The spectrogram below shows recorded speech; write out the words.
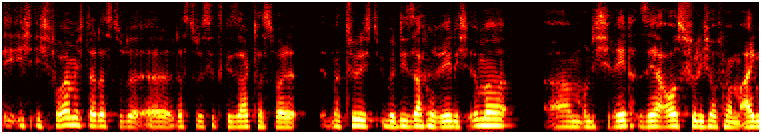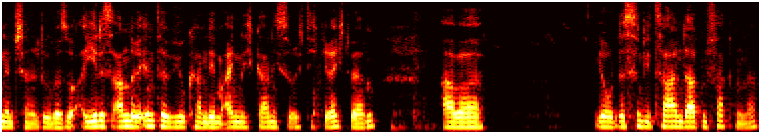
ich, ich freue mich da, dass du, äh, dass du das jetzt gesagt hast, weil natürlich über die Sachen rede ich immer ähm, und ich rede sehr ausführlich auf meinem eigenen Channel drüber. So jedes andere Interview kann dem eigentlich gar nicht so richtig gerecht werden. Aber jo, das sind die Zahlen, Daten, Fakten, ne?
